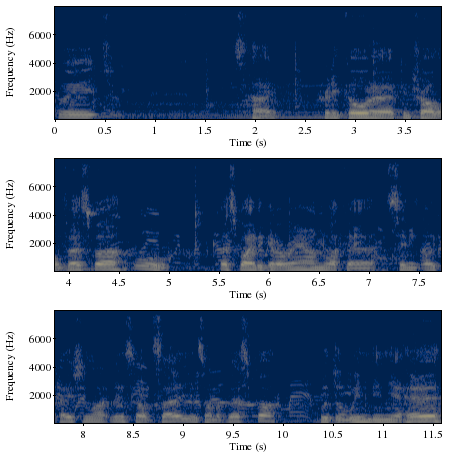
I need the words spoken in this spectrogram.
Sweet. So, pretty cool to control a Vespa. Ooh, best way to get around like a scenic location like this, I'd say, is on a Vespa with the wind in your hair.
